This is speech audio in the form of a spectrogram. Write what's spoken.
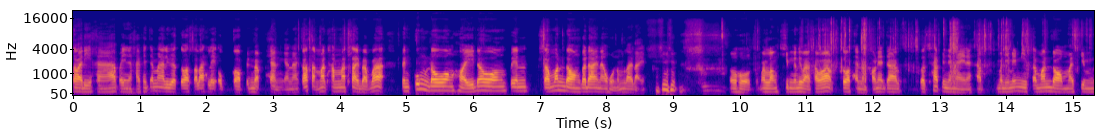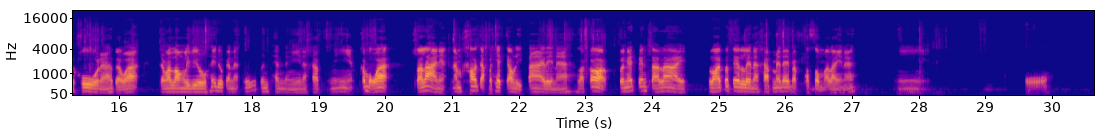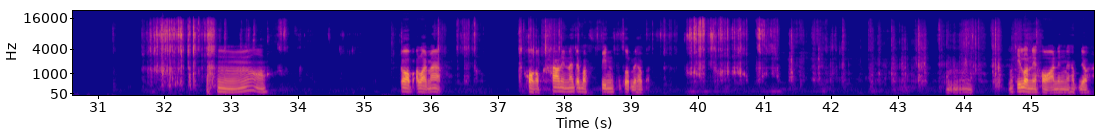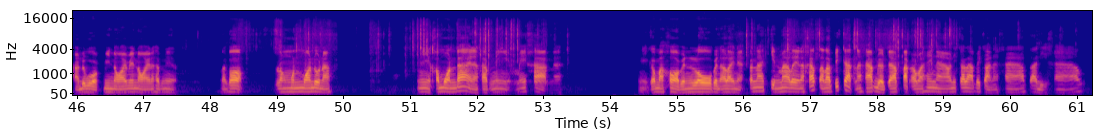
สวัสดีครับไปนะครับเพชรจะมารีวิวตัวสลัดทะเลอบกรอบเป็นแบบแผ่นกันนะ ก็สามารถทำมาใส่แบบว่าเป็นกุ้งดอง หอยดอง เป็นแซลมอนดองก็ได้นะโอ้โหน้ำลายไหลโอ้โหมาลองชิมกันดีกว่าครับว่าตัวแผ่นของเขาเนี่ยจะรสชาติเป็นยังไงนะครับ วันนี้ไม่มีแซลมอนดองมาชิมคู่นะ แต่ว่าจะมาลองรีวิวให้ดูกันนะโอ้เป็นแผ่นอย่างนี้นะครับ นี่เขาบอกว่าสาหร่ายเนี่ยนำเข้าจากประเทศเกาหลีใต้เลยนะ แล้วก็ตัวนี้เป็นสาหร่ายร้อยเปอร์เซ็นเลยนะครับ ไม่ได้แบบผสมอะไรนะ นี่ โอ้หืม กรอบอร่อยมาก ขอกับข้าวเนี่ยน่าจะแบบฟินสุดเลยครับเมื่อกี้หล่นในห่ออันหนึ่งนะครับ เดี๋ยวหาดูแบบมีน้อยไม่น้อยนะครับ เนี่ย แล้วก็ลองม้วนๆดูนะ นี่เขาม้วนได้นะครับ นี่ไม่ขาดนะ นี่ก็มาห่อเป็นโลเป็นอะไรเนี่ย ก็น่ากินมากเลยนะครับสำหรับพิกัดนะครับ เดี๋ยวจะปักเอามาให้นาวนี่ก็ลาไปก่อนนะครับสวัสดีครับ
